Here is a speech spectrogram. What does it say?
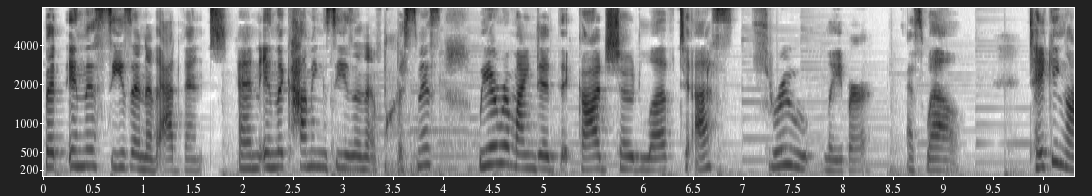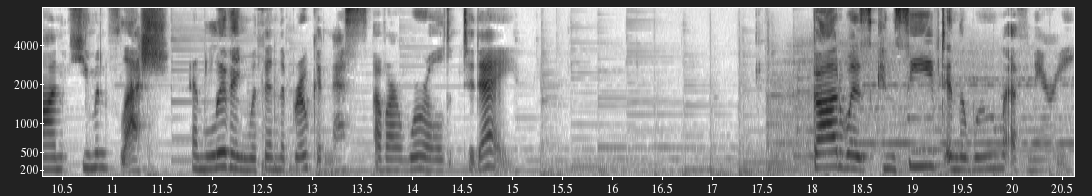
But in this season of Advent and in the coming season of Christmas, we are reminded that God showed love to us through labor as well, taking on human flesh and living within the brokenness of our world today. God was conceived in the womb of Mary.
